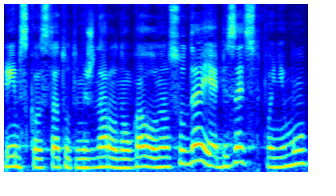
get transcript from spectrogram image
Римского статута Международного уголовного суда и обязательств по нему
